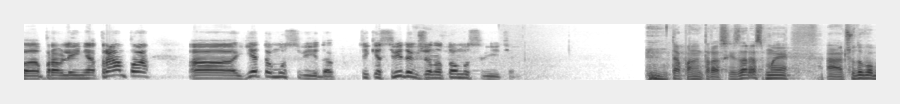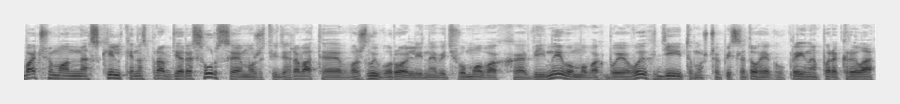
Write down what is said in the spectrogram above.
е, правління Трампа, є тому свідок. Тільки свідок вже на тому світі. Та пане Тарас, і зараз ми чудово бачимо, наскільки насправді ресурси можуть відігравати важливу роль і навіть в умовах війни, в умовах бойових дій, тому що після того як Україна перекрила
